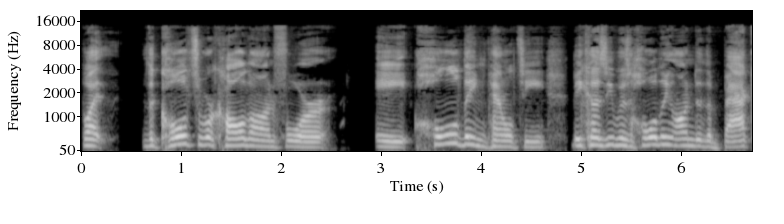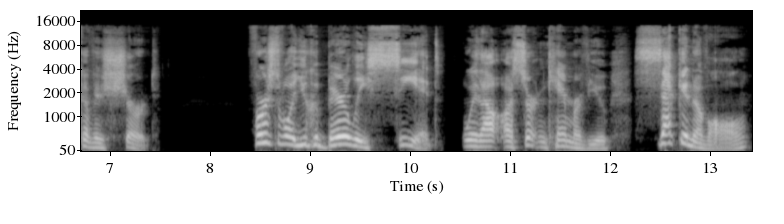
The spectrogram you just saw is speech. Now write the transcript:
but the Colts were called on for a holding penalty because he was holding onto the back of his shirt. First of all, you could barely see it without a certain camera view. Second of all,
